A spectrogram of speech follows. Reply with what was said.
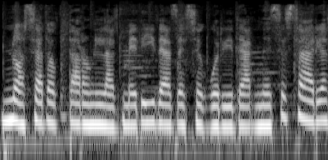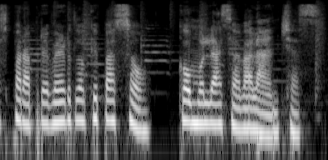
no se adoptaron las medidas de seguridad necesarias para prever lo que pasó, como las avalanchas.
